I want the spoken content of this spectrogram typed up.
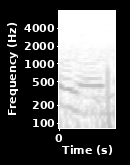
photos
